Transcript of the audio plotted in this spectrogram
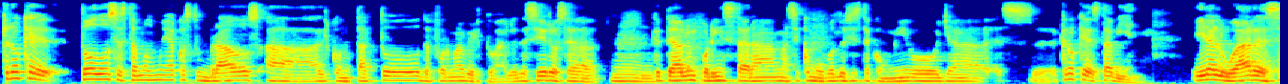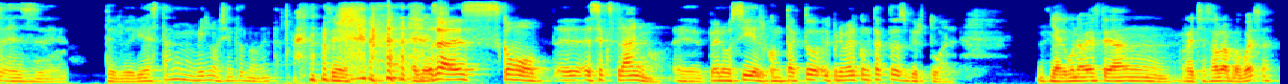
creo que todos estamos muy acostumbrados al contacto de forma virtual. Es decir, o sea, Mm, que te hablen por Instagram, así como vos lo hiciste conmigo, ya es, eh, creo que está bien. Ir al lugar es, es, eh, te lo diría, está en 1990. Sí, o sea, es como, eh, es extraño, eh, pero sí, el contacto, el primer contacto es virtual. ¿Y alguna vez te han rechazado la propuesta?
